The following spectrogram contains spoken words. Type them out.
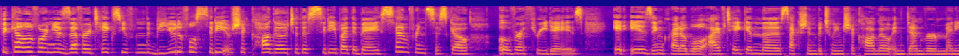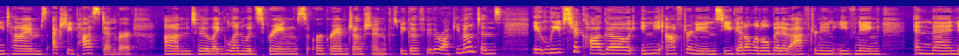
The California Zephyr takes you from the beautiful city of Chicago to the city by the bay, San Francisco, over three days. It is incredible. I've taken the section between Chicago and Denver many times, actually past Denver, um, to like Glenwood Springs or Grand Junction because we go through the Rocky Mountains. It leaves Chicago in the afternoon, so you get a little bit of afternoon, evening, and then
